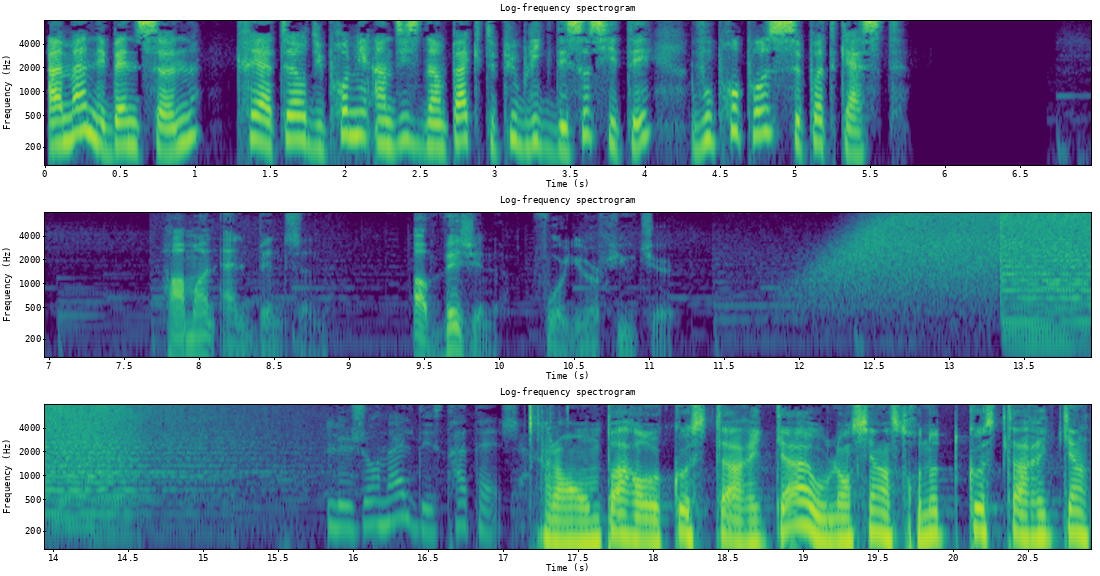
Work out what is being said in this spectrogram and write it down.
Haman et Benson, créateurs du premier indice d'impact public des sociétés, vous proposent ce podcast. Haman and Benson, a vision for your future. Le journal des stratèges. Alors on part au Costa Rica où l'ancien astronaute costaricain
